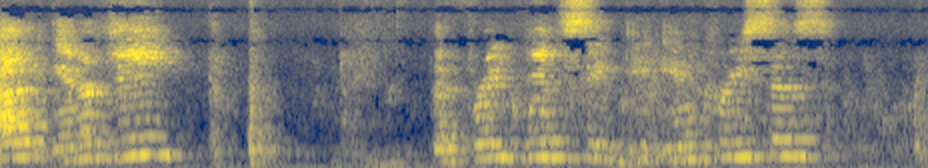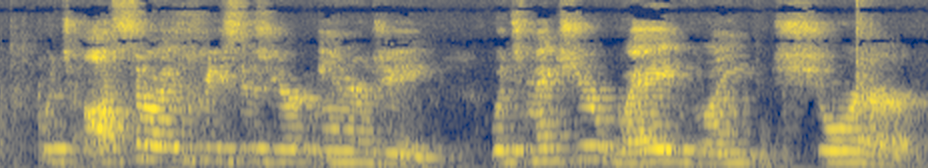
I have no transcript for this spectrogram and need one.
add energy, the frequency increases, which also increases your energy, which makes your wavelength shorter.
